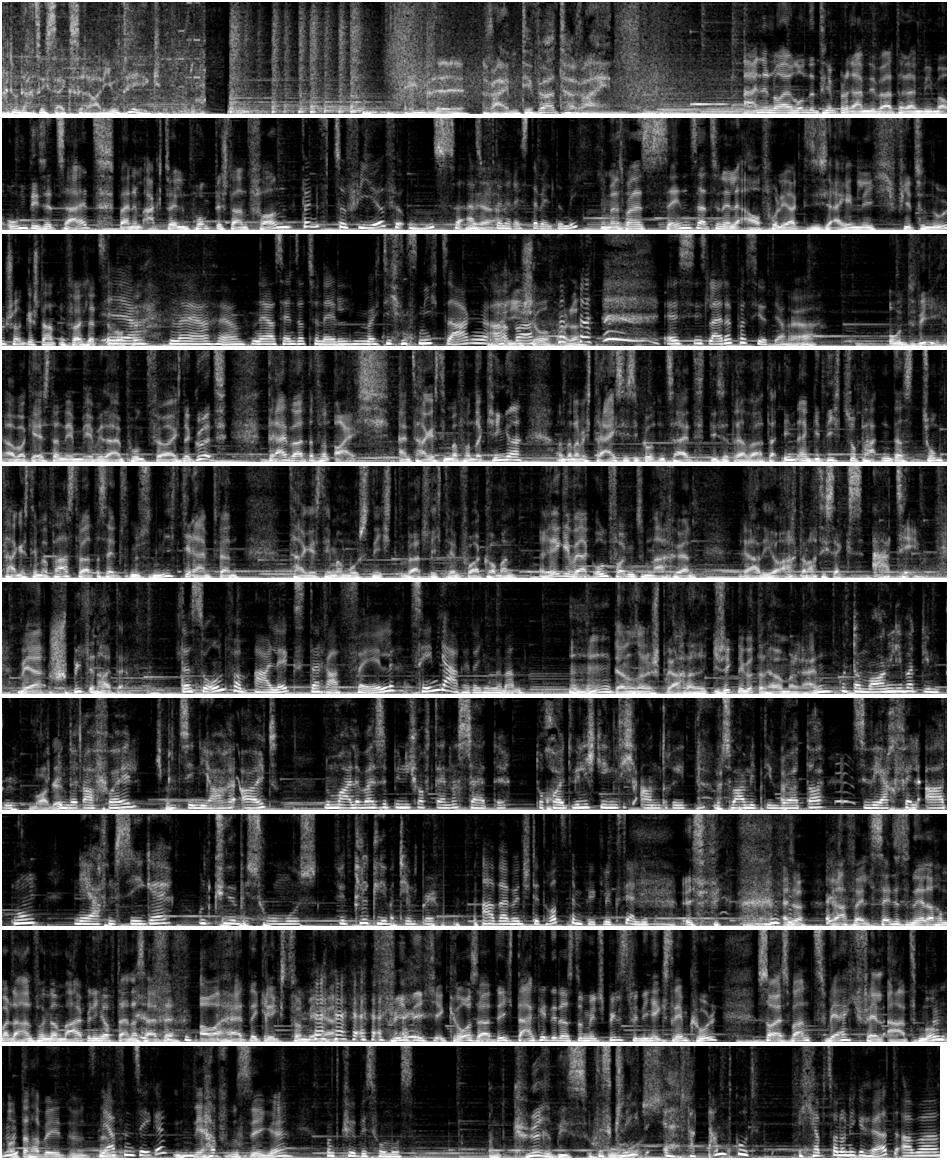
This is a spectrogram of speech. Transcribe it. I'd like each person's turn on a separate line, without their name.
886 Radiothek. Tempel reimt die Wörter rein.
Eine neue Runde Timpel reimt die Wörter rein, wie immer um diese Zeit, bei einem aktuellen Punktestand von.
5 zu 4 für uns, also
Ja.
für den Rest der Welt und mich.
Ich meine, es war eine sensationelle Aufholjagd. Das ist ja eigentlich 4 zu 0 schon gestanden für euch letzte Woche.
Ja, naja, ja. Naja, sensationell möchte ich jetzt nicht sagen, aber
ich schon, oder?
es ist leider passiert, ja.
Ja. Und wie? Aber gestern eben eh wieder ein Punkt für euch. Na gut, drei Wörter von euch. Ein Tagesthema von der Kinga. Und dann habe ich 30 Sekunden Zeit, diese drei Wörter in ein Gedicht zu packen, das zum Tagesthema passt. Wörter selbst müssen nicht gereimt werden. Tagesthema muss nicht wörtlich drin vorkommen. Regelwerk und Folgen zum Nachhören. Radio 886 AT. Wer spielt denn heute?
Der Sohn vom Alex, der Raphael, zehn Jahre der junge Mann.
Mhm, der hat uns eine Sprachnachricht geschickt. Na gut, dann hören wir mal rein.
Guten Morgen, lieber Dimpel.
Morgen.
Ich bin der Raphael, ich bin zehn Jahre alt. Normalerweise bin ich auf deiner Seite. Doch heute will ich gegen dich antreten. Und zwar mit den Wörtern Zwerchfellatmung, Nervensäge und Kürbishumus. Viel Glück, lieber Timpel.
Aber er wünscht dir trotzdem viel Glück, sehr lieb.
Ich, also, Raphael, sensationell auch einmal der Anfang. Normal bin ich auf deiner Seite, aber heute kriegst du von mir. Ja. Finde ich großartig. Danke dir, dass du mitspielst. Finde ich extrem cool. So, es waren Zwerchfellatmung und dann habe ich äh,
Nervensäge
Nervensäge
und Kürbishumus.
und Kürbishumus.
Das klingt äh, verdammt gut. Ich habe zwar noch nie gehört, aber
